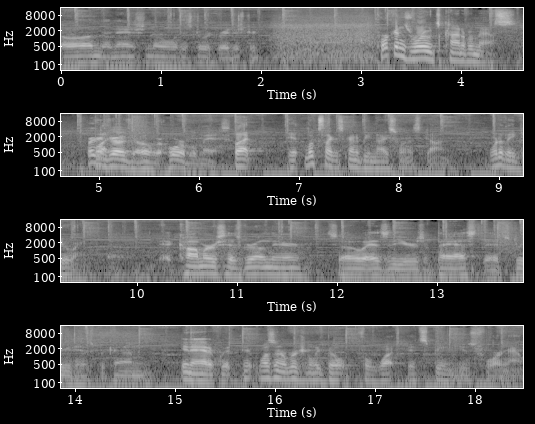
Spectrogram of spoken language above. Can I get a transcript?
on the National Historic Registry. Perkins Road's kind of a mess. Perkins but, Road's a horrible mess. but it looks like it's going to be nice when it's done. What are they doing? Uh, Commerce has grown there, so as the years have passed, that street has become inadequate. It wasn't originally built for what it's being used for now.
